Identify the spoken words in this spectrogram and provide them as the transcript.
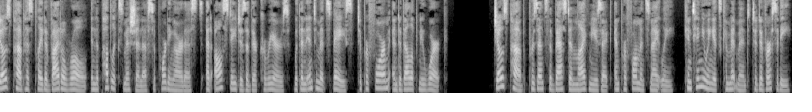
Joe's Pub has played a vital role in the public's mission of supporting artists at all stages of their careers with an intimate space to perform and develop new work. Joe's Pub presents the best in live music and performance nightly, continuing its commitment to diversity,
